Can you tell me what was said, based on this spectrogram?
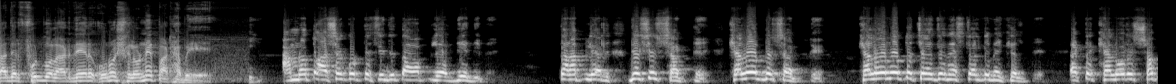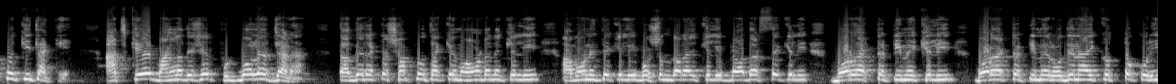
তাদের ফুটবলারদের অনুশীলনে পাঠাবে। আমরা তো আশা করতেছি যে তারা প্লেয়ার দিয়ে দিবে। তারা প্লেয়ার দেশের স্বার্থে খেলোয়াড়দের স্বার্থে। খেলোয়াড়রা তো চায় যে ন্যাশনাল টিমে খেলতে। একটা খেলোয়াড়ের স্বপ্ন কি থাকে? আজকে বাংলাদেশের ফুটবলার যারা, তাদের একটা স্বপ্ন থাকে, মোহামেডানে খেলি আমনিতে খেলি, বসুন্ধরায় খেলি ব্রাদার্সে খেলি, বড় একটা টিমে খেলি, বড় একটা টিমের অধিনায়কত্ব করি,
